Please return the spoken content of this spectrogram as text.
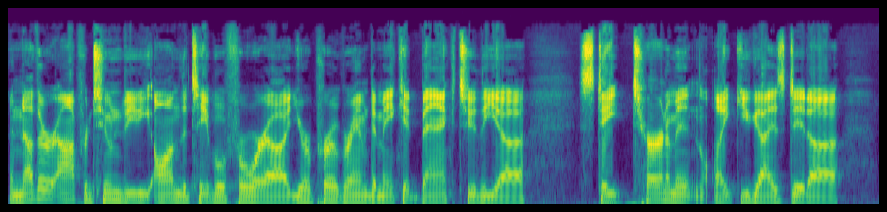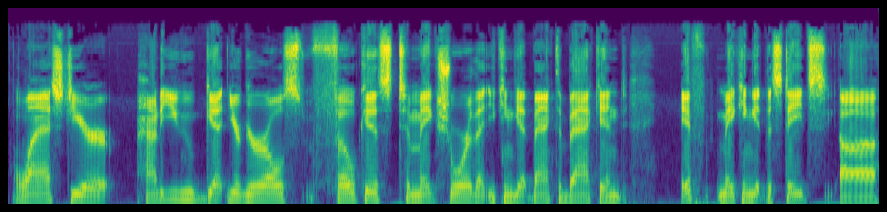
Another opportunity on the table for uh, your program to make it back to the uh, state tournament like you guys did uh, last year. How do you get your girls focused to make sure that you can get back to back and if making it the states uh,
